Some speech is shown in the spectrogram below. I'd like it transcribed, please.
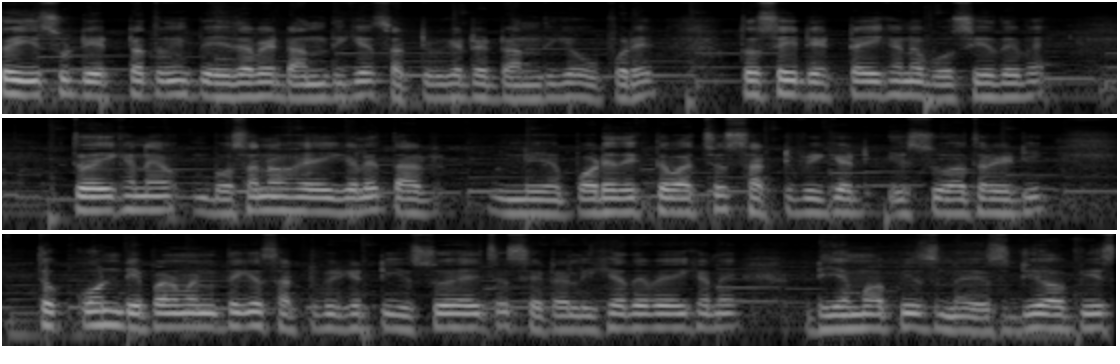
তো ইস্যু ডেটটা তুমি পেয়ে যাবে ডান দিকে সার্টিফিকেটের ডান দিকে উপরে। তো সেই ডেটটা এখানে বসিয়ে দেবে। তো এখানে বসানো হয়ে গেলে তার পরে দেখতে পাচ্ছ সার্টিফিকেট ইস্যু অথরিটি। তো কোন ডিপার্টমেন্ট থেকে সার্টিফিকেটটি ইস্যু হয়েছে সেটা লিখে দেবে এখানে। ডিএম অফিস না এসডি অফিস,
